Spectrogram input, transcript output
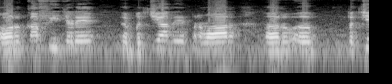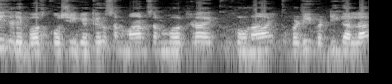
ਔਰ ਕਾਫੀ ਜਿਹੜੇ ਬੱਚਿਆਂ ਦੇ ਪਰਿਵਾਰ ਔਰ ਬੱਚੇ ਜਿਹੜੇ ਬਹੁਤ ਖੁਸ਼ ਸੀਗੇ ਕਿ ਸਨਮਾਨ ਸਮਾਰੋਹ ਜਿਹੜਾ ਇੱਕ ਹੋਣਾ, ਇੱਕ ਬੜੀ ਵੱਡੀ ਗੱਲ ਆ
